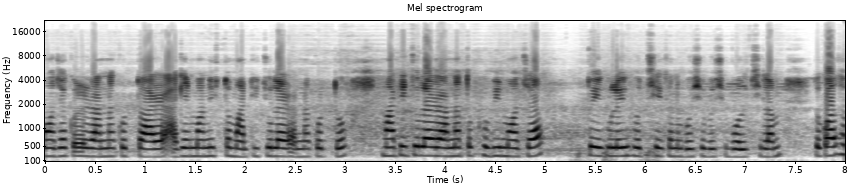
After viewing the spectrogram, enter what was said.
মজা করে রান্না করতো। আর আগের মানুষ তো মাটির চুলায় রান্না করতো। মাটির চুলার রান্না তো খুবই মজা তো এগুলোই হচ্ছে এখানে বসে বসে বলছিলাম। তো কথা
